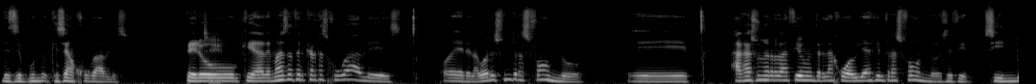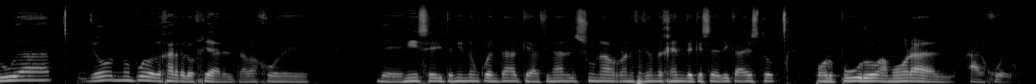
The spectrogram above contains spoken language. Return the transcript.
desde el punto que sean jugables. Pero que además de hacer cartas jugables, joder, elabores un trasfondo, eh, hagas una relación entre la jugabilidad y el trasfondo. Es decir, sin duda, yo no puedo dejar de elogiar el trabajo de, de Nisei, teniendo en cuenta que al final es una organización de gente que se dedica a esto por puro amor al, al juego.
